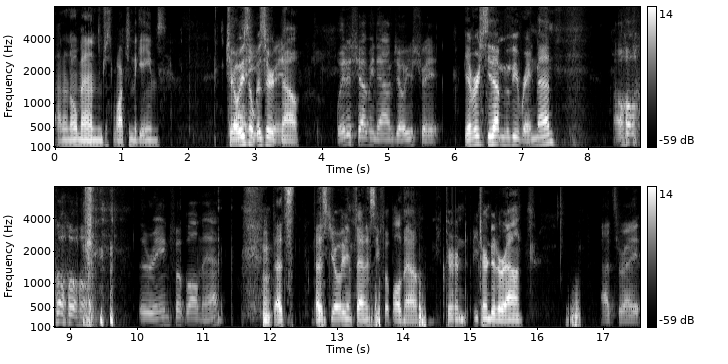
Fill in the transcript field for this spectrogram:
I don't know, man. I'm just watching the games. Joey's a wizard great. now. Way to shut me down, Joe. You're straight. You ever see that movie Rain Man? Oh, the rain football man. Hmm. That's that's Joey in fantasy football now. He turned he turned it around. That's right.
